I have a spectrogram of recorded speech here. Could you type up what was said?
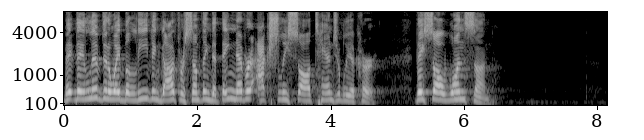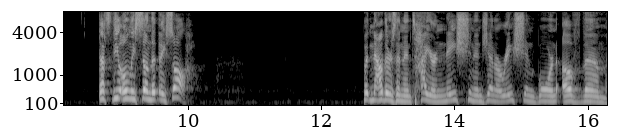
They, they lived in a way believing God for something that they never actually saw tangibly occur. They saw one son. That's the only son that they saw. But now there's an entire nation and generation born of them.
